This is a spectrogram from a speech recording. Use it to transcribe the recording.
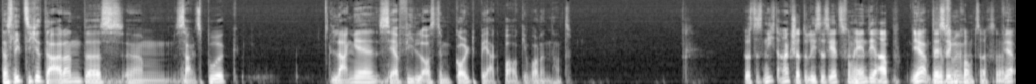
Das liegt sicher daran, dass ähm, Salzburg lange sehr viel aus dem Goldbergbau gewonnen hat. Du hast das nicht angeschaut, du liest das jetzt vom Handy ab. Ja, deswegen kommt es auch so. Ja,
